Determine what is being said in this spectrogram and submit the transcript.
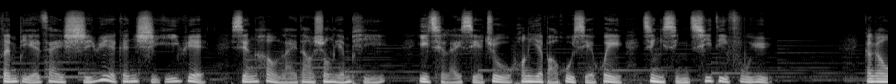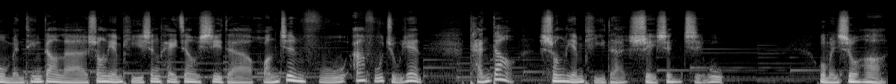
分别在十月跟十一月先后来到双连皮，一起来协助荒野保护协会进行栖地复育。刚刚我们听到了双连皮生态教室的黄振福阿福主任谈到双连皮的水生植物。我们说啊，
